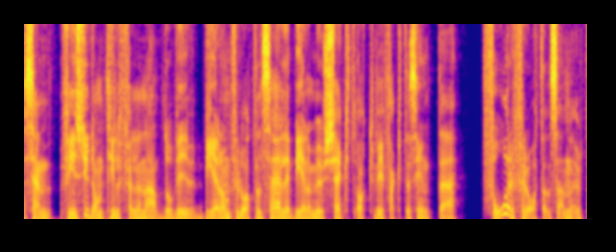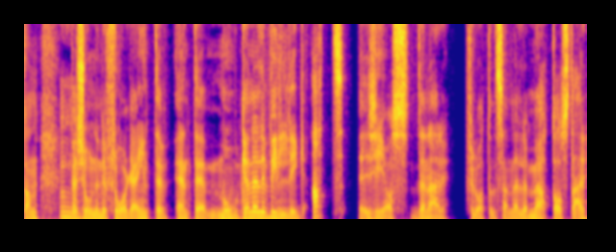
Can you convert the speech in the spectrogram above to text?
sen finns det ju de tillfällena då vi ber om förlåtelse eller ber om ursäkt och vi faktiskt inte får förlåtelsen, utan mm. personen i fråga är inte, är inte mogen eller villig att eh, ge oss den här förlåtelsen eller möta oss där.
